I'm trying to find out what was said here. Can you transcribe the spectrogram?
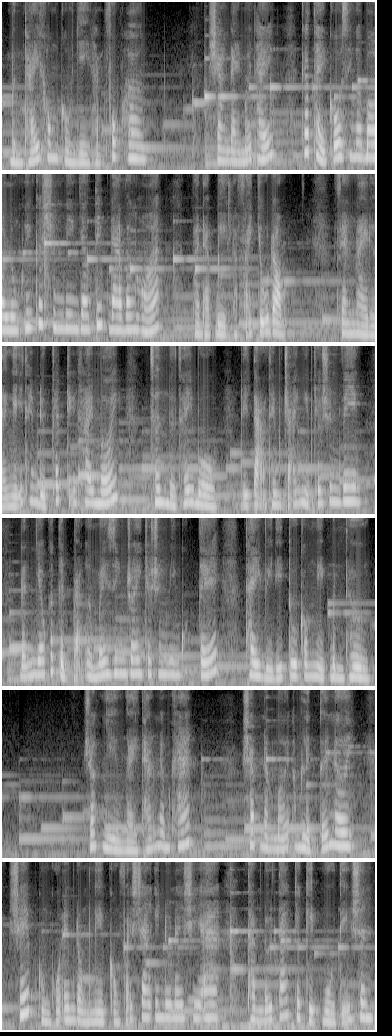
Mình thấy không còn gì hạnh phúc hơn. Sang đây mới thấy, các thầy cô Singapore luôn khuyến khích sinh viên giao tiếp đa văn hóa và đặc biệt là phải chủ động Phan này lại nghĩ thêm được cách triển khai mới Turn the Table để tạo thêm trải nghiệm cho sinh viên, đánh dấu các kịch bản Amazing Ray cho sinh viên quốc tế thay vì đi tour công nghiệp bình thường. Rất nhiều ngày tháng năm khác, sắp năm mới âm lịch tới nơi, sếp cùng cô em đồng nghiệp còn phải sang Indonesia thăm đối tác cho kịp mùa tuyển sinh.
